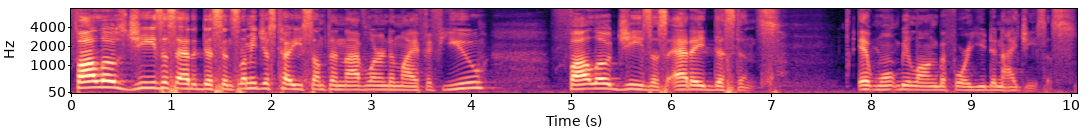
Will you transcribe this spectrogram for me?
follows Jesus at a distance. Let me just tell you something I've learned in life. If you follow Jesus at a distance, it won't be long before you deny Jesus.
